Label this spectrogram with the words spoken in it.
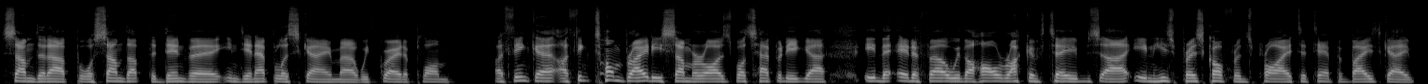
summed it up or summed up the Denver Indianapolis game uh, with great aplomb, I think uh, I think Tom Brady summarised what's happening uh, in the NFL with a whole ruck of teams uh, in his press conference prior to Tampa Bay's game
